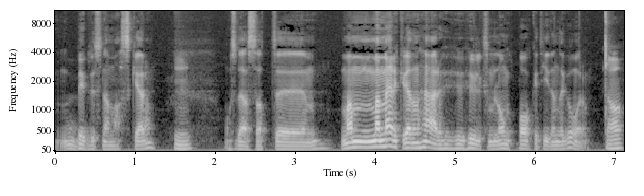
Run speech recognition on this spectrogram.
byggde sina masker. Mm. Och sådär, så att man, man märker redan här hur, hur liksom långt bak i tiden det går. Ja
